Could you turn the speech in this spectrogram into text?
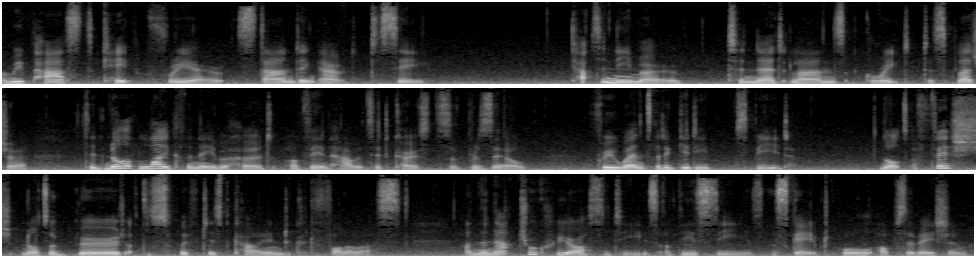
and we passed Cape Frio standing out to sea. Captain Nemo, to Ned Land's great displeasure, did not like the neighbourhood of the inhabited coasts of Brazil, for he went at a giddy speed. Not a fish, not a bird of the swiftest kind could follow us, and the natural curiosities of these seas escaped all observation.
